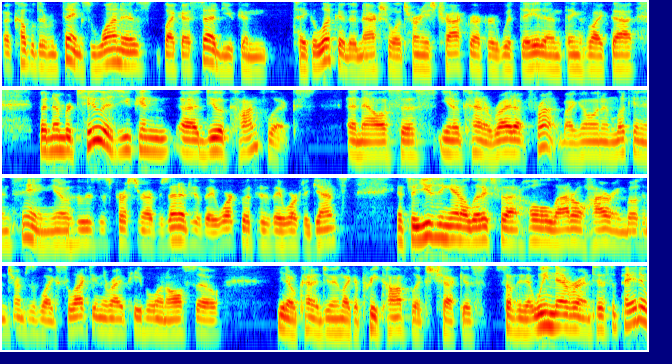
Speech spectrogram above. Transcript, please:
a couple different things. One is, like I said, you can take a look at an actual attorney's track record with data and things like that. But number two is you can uh, do a conflicts analysis, you know, kind of right up front by going and looking and seeing, you know, who is this person represented, who they worked with, who they worked against. And so using analytics for that whole lateral hiring, both in terms of like selecting the right people and also, you know, kind of doing like a pre-conflicts check is something that we never anticipated,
